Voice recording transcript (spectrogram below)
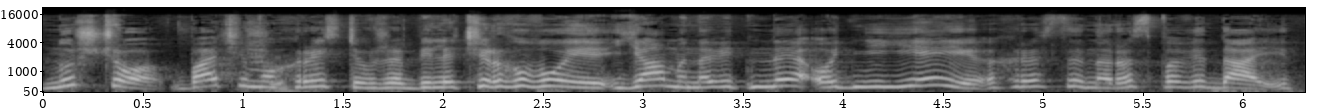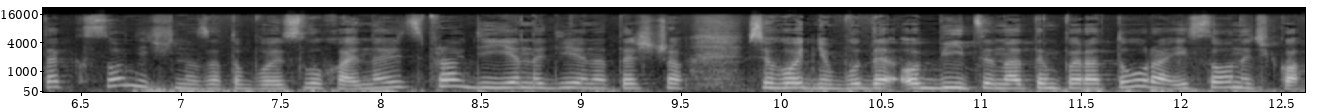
ну що, бачимо Христю вже біля чергової ями, навіть не однієї. Христина, розповідай. І так сонячно за тобою. Слухай, навіть справді є надія на те, що сьогодні буде обіцяна температура і сонечко.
